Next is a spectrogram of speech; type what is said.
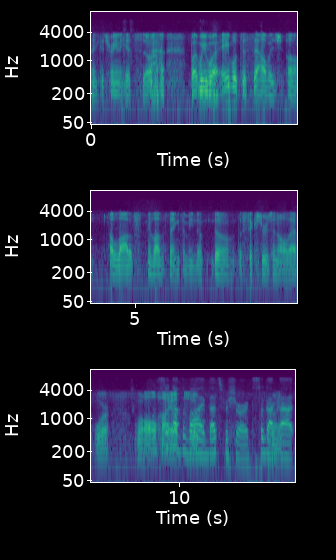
then Katrina hit. So, but we were able to salvage um, a lot of a lot of things. I mean, the the the fixtures and all that were were all Well, still high got up. the so vibe, that's for sure. Still got Right. that.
